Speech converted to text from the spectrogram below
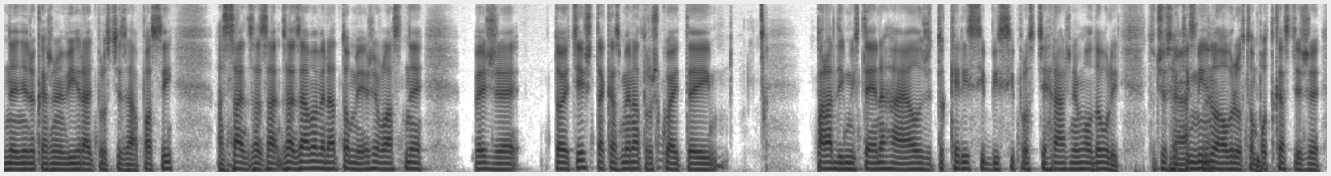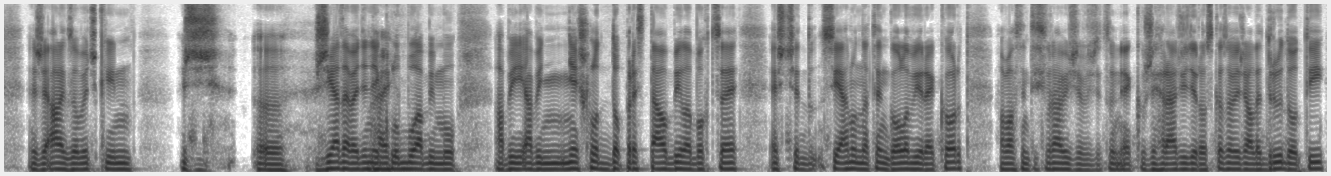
ne, nedokážeme vyhrať proste zápasy. A za, za, za, zaujímavé na tom je, že vlastne, vieš, že to je tiež taká zmena trošku aj tej paradigmy v tej NHL, že to kedy si by si proste hráč nemohol dovoliť. To, čo sa tým minulo hovoril v tom podcaste, že, že Alex Ovečkin ž, žiada vedenie Hej. klubu, aby, mu, aby, aby nešlo do prestavby, lebo chce ešte siahnuť na ten gólový rekord. A vlastne ty si vravíš, že, že tu nejako, že hráč ide rozkazovať, ale Drew Doty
